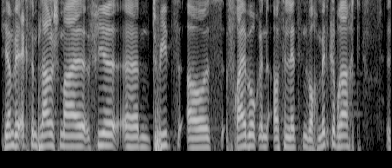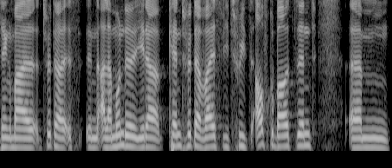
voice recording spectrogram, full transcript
Hier haben wir exemplarisch mal vier ähm, Tweets aus Freiburg in, aus den letzten Wochen mitgebracht. Ich denke mal, Twitter ist in aller Munde. Jeder kennt Twitter, weiß, wie Tweets aufgebaut sind. Ähm,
